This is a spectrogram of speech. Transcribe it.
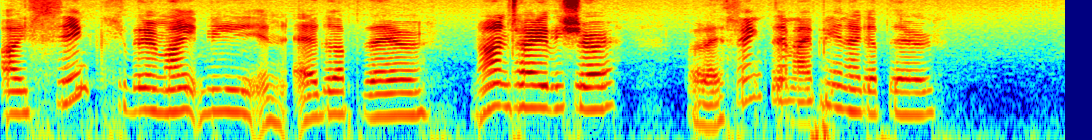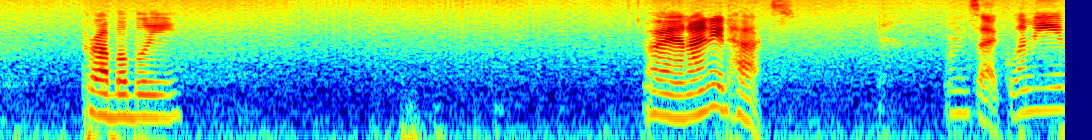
I think there might be an egg up there. Not entirely sure, but I think there might be an egg up there. Probably. Alright, and I need hats. One sec, let me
